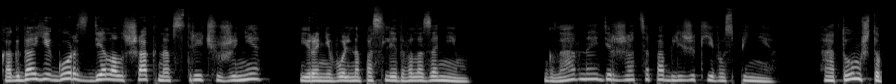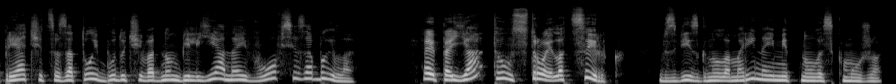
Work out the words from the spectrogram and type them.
Когда Егор сделал шаг навстречу жене, Ира невольно последовала за ним. Главное — держаться поближе к его спине. О том, что прячется за той, будучи в одном белье, она и вовсе забыла. «Это я-то устроила цирк!» — взвизгнула Марина и метнулась к мужу.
